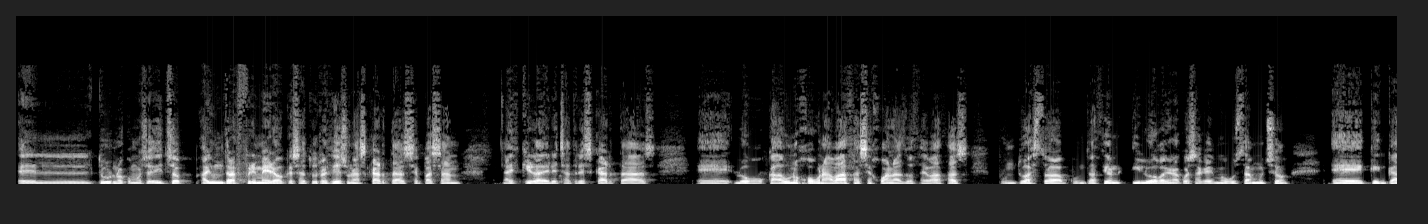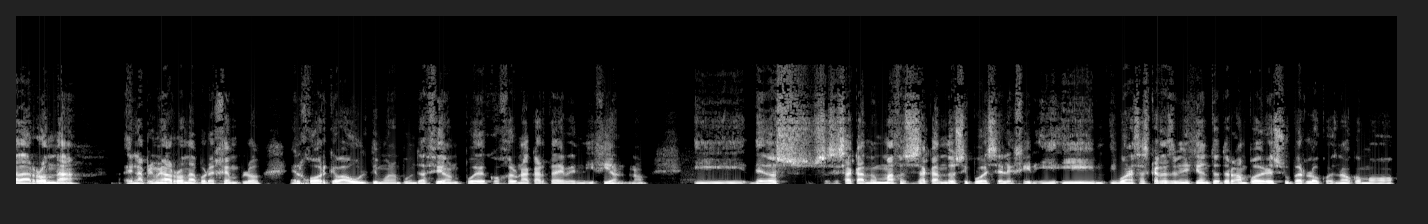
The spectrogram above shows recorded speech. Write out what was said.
el turno, como os he dicho, hay un draft primero, que es tú recibes unas cartas, se pasan a izquierda, derecha tres cartas, eh, luego cada uno juega una baza, se juegan las 12 bazas, puntúas toda la puntuación, y luego hay una cosa que a mí me gusta mucho, eh, que en cada ronda, en la primera ronda, por ejemplo, el jugador que va último en la puntuación puede coger una carta de bendición, ¿no? Y de dos, se sacan de un mazo, se sacan dos y puedes elegir. Y, bueno, estas cartas de bendición te otorgan poderes súper locos, ¿no? Como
